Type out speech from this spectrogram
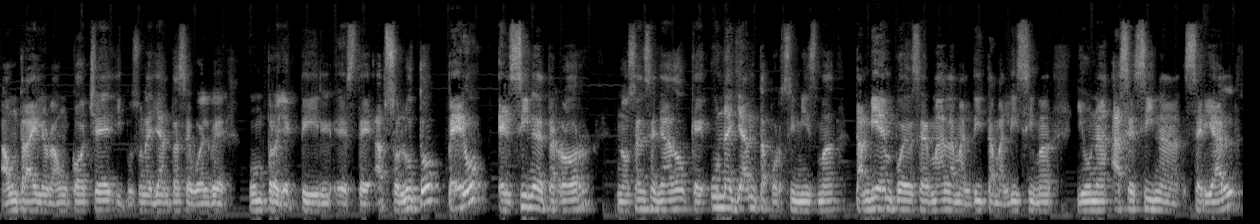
a un tráiler o a un coche y pues una llanta se vuelve un proyectil este, absoluto, pero el cine de terror nos ha enseñado que una llanta por sí misma también puede ser mala, maldita, malísima y una asesina serial.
